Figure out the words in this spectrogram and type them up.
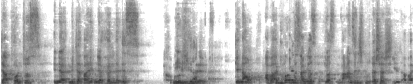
Da Pontus in der, mittlerweile in der Hölle ist, nee, im Himmel. Genau, aber ich muss sagen, du hast, du hast, wahnsinnig gut recherchiert, aber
